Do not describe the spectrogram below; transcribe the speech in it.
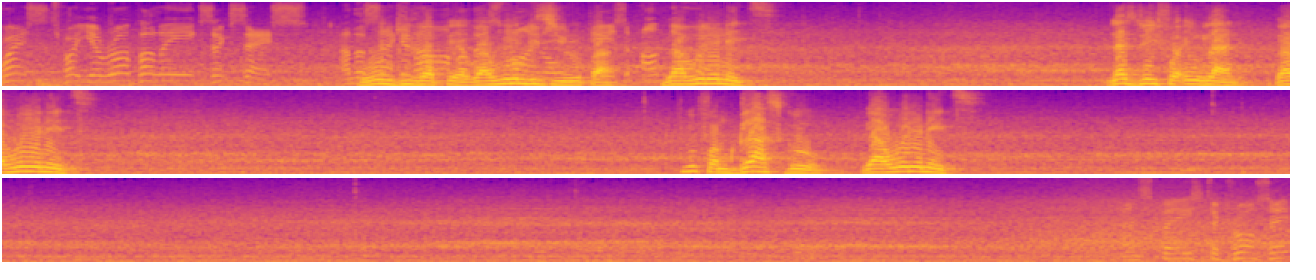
Quest for Europa League success. And the We won't give up here. We are winning this Europa. We are winning it. Let's do it for England. We are winning it. People from Glasgow. We are winning it. And space to cross it.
